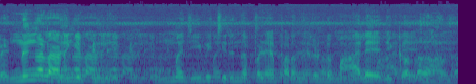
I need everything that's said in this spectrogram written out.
പെണ്ണുങ്ങളാണെങ്കിൽ പിന്നെ ഉമ്മ ജീവിച്ചിരുന്നപ്പോഴേ പറഞ്ഞിട്ടുണ്ട് മാല എനിക്കുള്ളതാണ്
